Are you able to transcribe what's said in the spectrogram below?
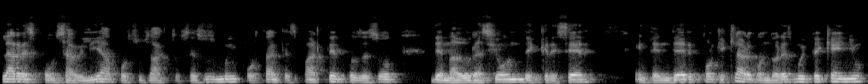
la responsabilidad por sus actos. Eso es muy importante, es parte del proceso de maduración, de crecer, entender, porque claro, cuando eres muy pequeño,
